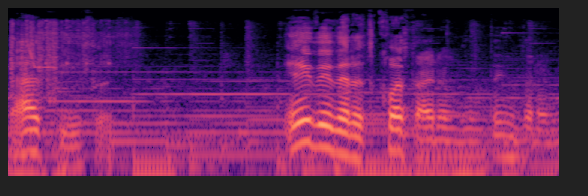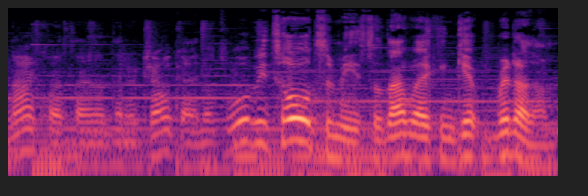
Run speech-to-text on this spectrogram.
That's useless. Anything that is quest items and things that are not quest items that are junk items will be told to me so that way I can get rid of them.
